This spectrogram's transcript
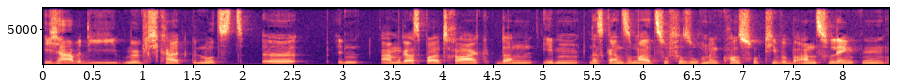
Ich habe die Möglichkeit genutzt, äh, in einem Gastbeitrag dann eben das Ganze mal zu versuchen, in konstruktive Bahnen zu lenken,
